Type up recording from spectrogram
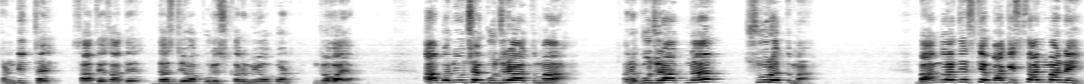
ખંડિત થઈ, સાથે સાથે દસ જેવા પોલીસ કર્મીઓ પણ ગવાયા. આ બન્યું છે ગુજરાતમાં અને ગુજરાતના સુરતમાં. બાંગ્લાદેશ કે પાકિસ્તાનમાં નહીં.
